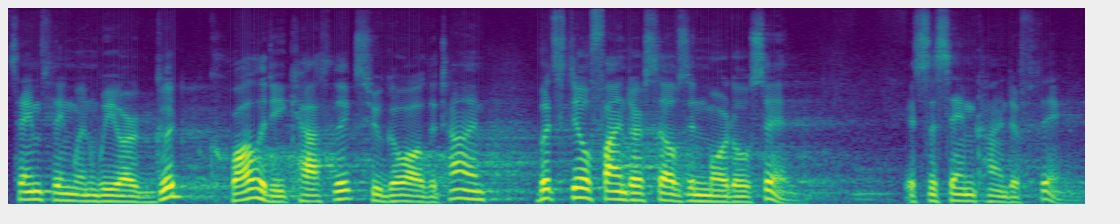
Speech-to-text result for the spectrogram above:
Same thing when we are good quality Catholics who go all the time, but still find ourselves in mortal sin. It's the same kind of thing.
